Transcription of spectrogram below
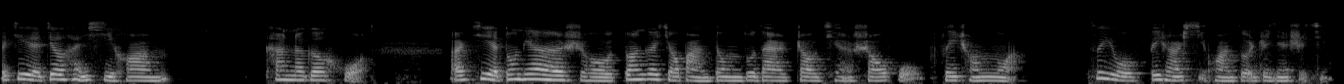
而且就很喜欢看那个火，而且冬天的时候端个小板凳坐在灶前烧火，非常暖，所以我非常喜欢做这件事情。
